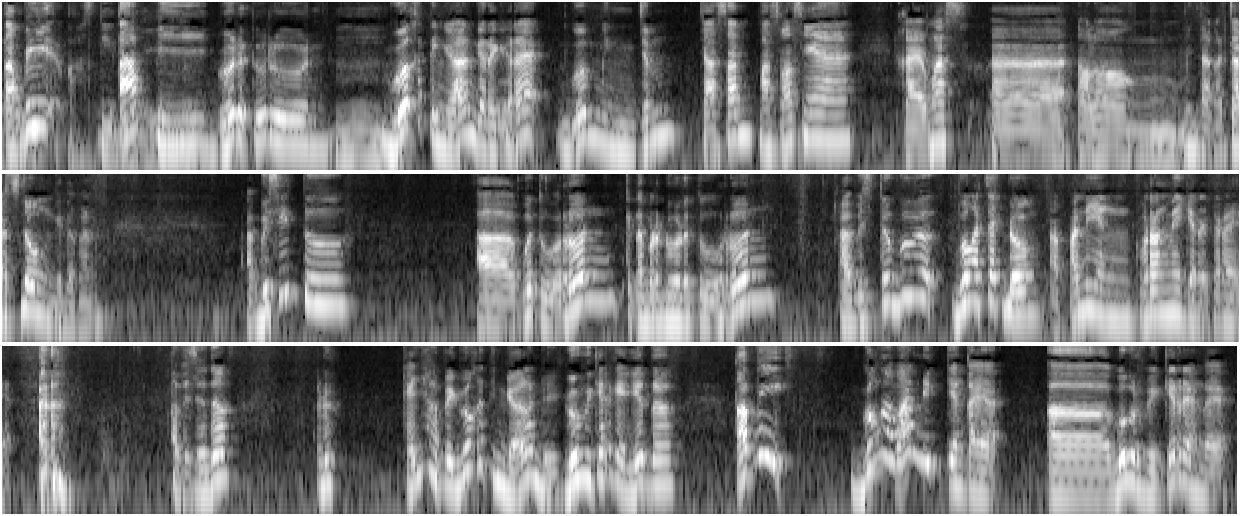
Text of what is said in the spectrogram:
tapi pasti tuh tapi gue udah turun. Hmm. gue ketinggalan gara-gara gue minjem casan mas-masnya. Kayak mas eh, tolong minta ngecharge dong gitu kan. Abis itu eh, gue turun kita berdua udah turun. Abis itu gue gue ngecek dong apa nih yang kurang nih kira-kira ya? Abis itu aduh kayaknya HP gue ketinggalan deh. Gue mikir kayak gitu. Tapi gue nggak panik yang kayak eh gue berpikir yang kayak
